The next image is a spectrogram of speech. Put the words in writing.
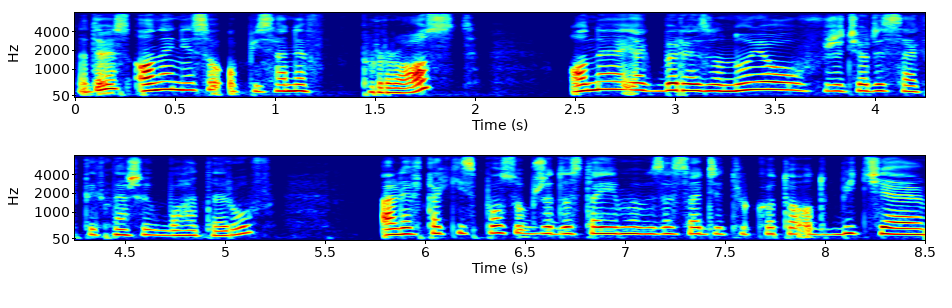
Natomiast one nie są opisane wprost, one jakby rezonują w życiorysach tych naszych bohaterów, ale w taki sposób, że dostajemy w zasadzie tylko to odbicie,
